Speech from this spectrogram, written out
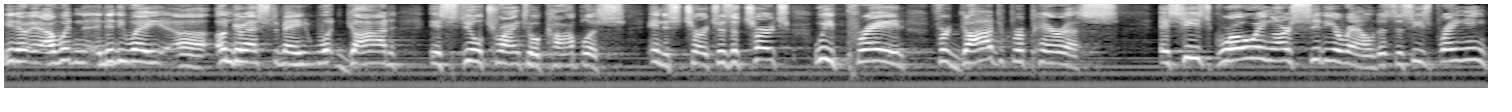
you know, I wouldn't in any way uh, underestimate what God is still trying to accomplish in His church. As a church, we've prayed for God to prepare us as He's growing our city around us, as He's bringing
